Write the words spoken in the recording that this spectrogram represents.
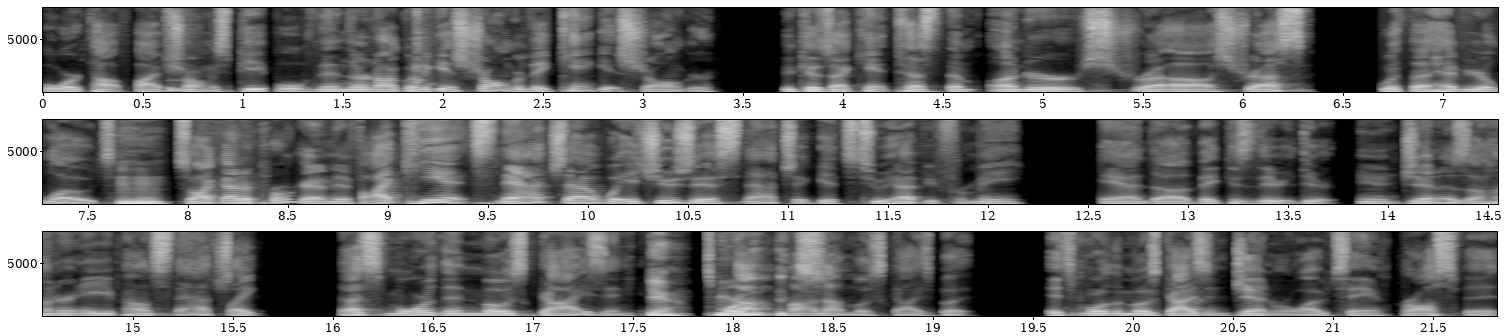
four, top five strongest people, then they're not going to get stronger. They can't get stronger because I can't test them under stre- uh, stress with the heavier loads. Mhm. So I got to program. If I can't snatch that way, it's usually a snatch that gets too heavy for me. And uh, they because they're, they're you know Jenna's 180 pound snatch, like that's more than most guys in here. Yeah, it's more. not, it's, not, not most guys, but it's more than most guys in general. I would say in CrossFit,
